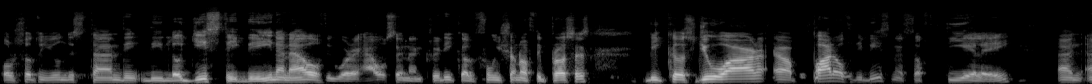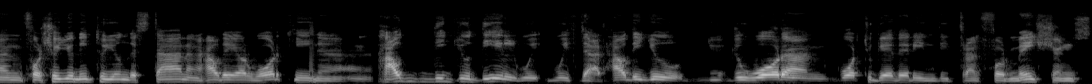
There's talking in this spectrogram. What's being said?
also to understand the, the logistic, the in and out of the warehousing and critical function of the process, because you are part of the business of TLA. And, and for sure you need to understand and how they are working. Uh, how did you deal with, with that? How did you, you, you work and work together in the transformations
